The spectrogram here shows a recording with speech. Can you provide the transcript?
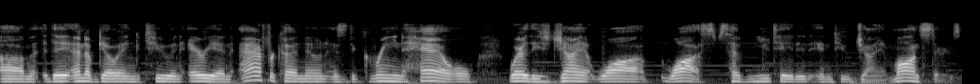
Um, they end up going to an area in Africa known as the Green Hell, where these giant wa- wasps have mutated into giant monsters.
